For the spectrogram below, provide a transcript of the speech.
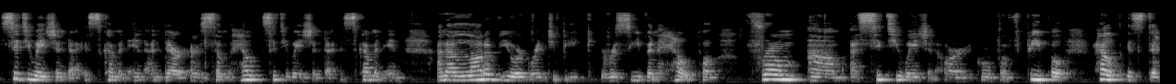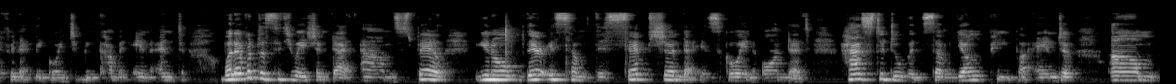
situation that is coming in and there are some health situation that is coming in. And a lot of you are going to be receiving help from um, a situation or a group of people. Help is definitely going to be coming in. And whatever the situation that um, spell you know there is some deception that is going on that has to do with some young people. And um,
